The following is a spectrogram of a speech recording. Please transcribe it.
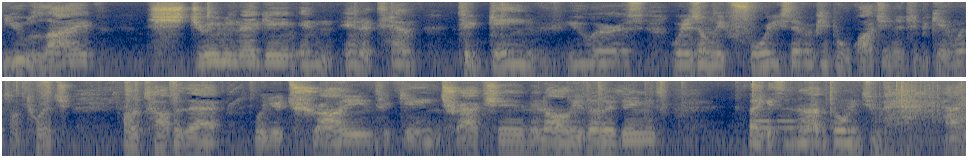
you live streaming that game in in an attempt to gain viewers when there's only 47 people watching it to begin with on Twitch on top of that, when you're trying to gain traction and all these other things, like it's not going to happen.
